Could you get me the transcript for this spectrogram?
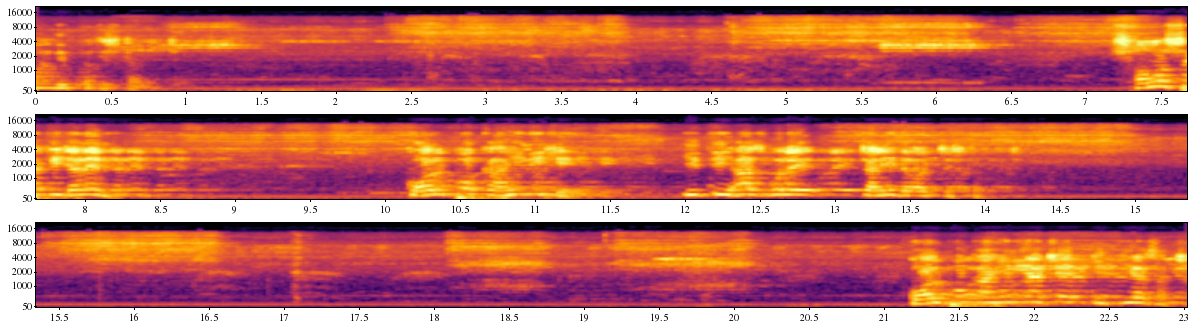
মন্দির প্রতিষ্ঠা হচ্ছে সমস্যা কি জানেন? কল্প কাহিনীকে ইতিহাস বলে চালিয়ে দেওয়ার চেষ্টা করছে কল্প কাহিনী আছে, ইতিহাস আছে।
